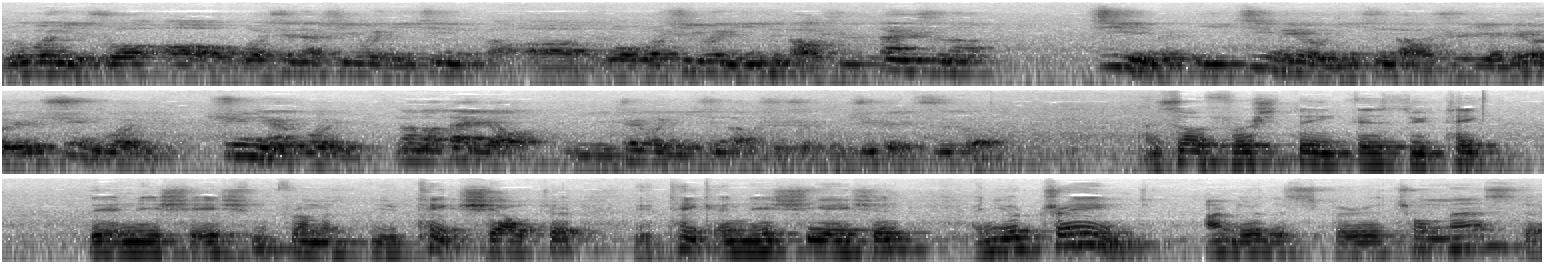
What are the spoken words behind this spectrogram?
如果你说哦，我现在是一位灵性导，呃，我我是一位灵性导师，但是呢， 既没你既没有灵性导师，也没有人训过你、训练过你，那么代表你这位灵性导师是不具备资格的。 And so first thing is you take the initiation from, a, you take shelter, you take initiation, and you're trained under the spiritual master.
